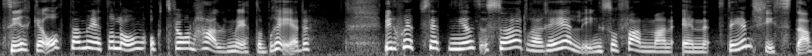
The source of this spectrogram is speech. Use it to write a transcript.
cirka 8 meter lång och 2,5 meter bred. Vid skeppssättningens södra reling så fann man en stenkista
